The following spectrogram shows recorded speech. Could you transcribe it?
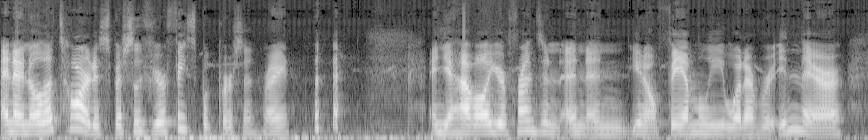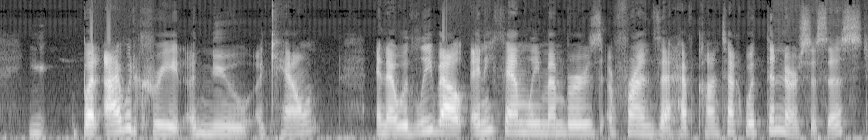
And I know that's hard, especially if you're a Facebook person, right? and you have all your friends and, and, and you know, family, whatever in there. You, but I would create a new account and I would leave out any family members or friends that have contact with the narcissist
